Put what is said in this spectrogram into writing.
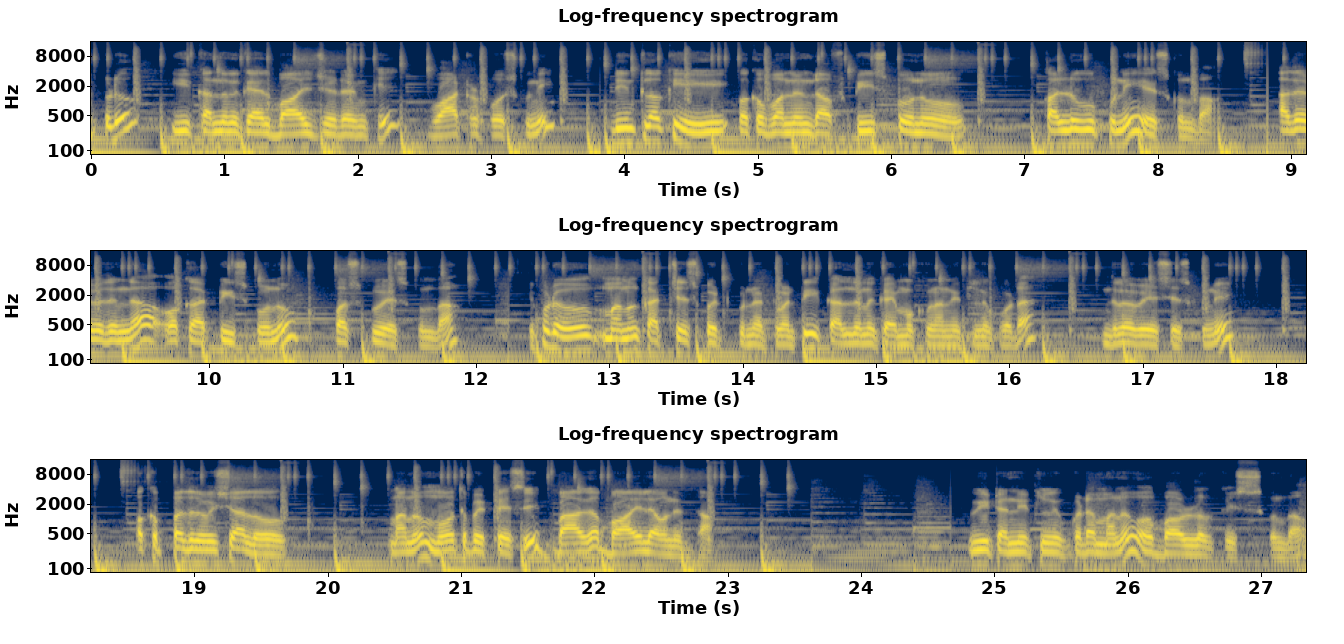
ఇప్పుడు ఈ కందులకాయలు బాయిల్ చేయడానికి వాటర్ పోసుకుని దీంట్లోకి ఒక వన్ అండ్ హాఫ్ టీ స్పూను కళ్ళు ఉప్పుని వేసుకుందాం. అదేవిధంగా ఒక టీ స్పూను పసుపు వేసుకుందాం. ఇప్పుడు మనం కట్ చేసి పెట్టుకున్నటువంటి కళ్ళనకాయ ముక్కలు అన్నింటిని కూడా ఇందులో వేసేసుకుని ఒక పది నిమిషాలు మనం మూత పెట్టేసి బాగా బాయిల్ అవనిద్దాం. వీటన్నిటిని కూడా మనం ఒక బౌల్లోకి తీసుకుందాం.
